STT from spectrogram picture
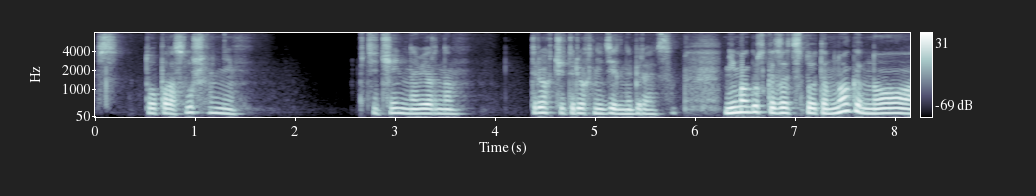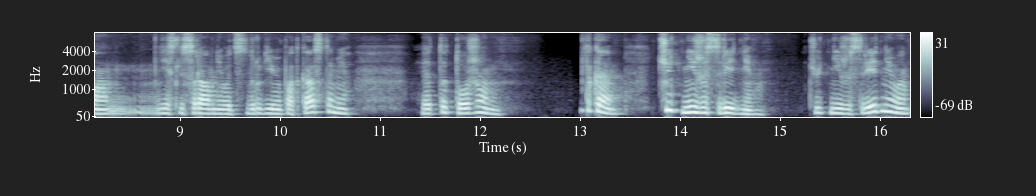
100 прослушиваний в течение, наверное, трех-четырех недель набирается. Не могу сказать, что это много, но если сравнивать с другими подкастами, это тоже такая чуть ниже среднего. Чуть ниже среднего.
